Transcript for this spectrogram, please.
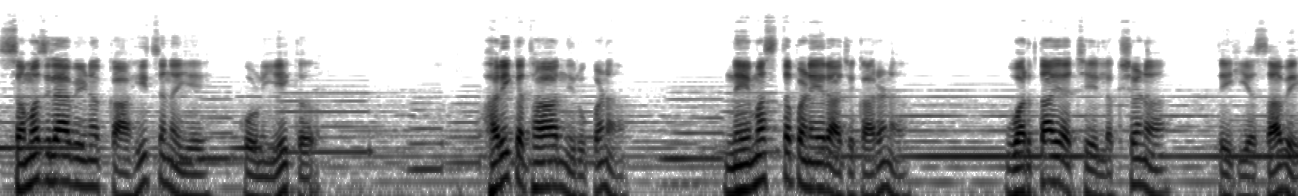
समजल्या विण काहीच नये कोणी एक. हरिकथा निरूपण. नेमस्तपणे राजकारण. वर्तायाचे लक्षण तेही असावे.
